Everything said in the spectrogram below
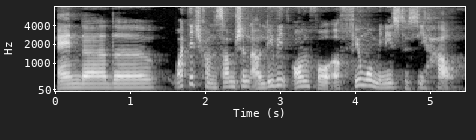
And uh, the wattage consumption, I'll leave it on for a few more minutes to see how.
